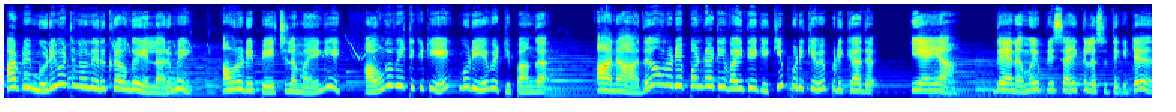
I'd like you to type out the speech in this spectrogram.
அப்படி முடி வெட்டணும்னு இருக்கிறவங்க எல்லாருமே அவனுடைய பேச்சுல மயங்கி அவங்க வீட்டுக்கிட்டயே முடிய வெட்டிப்பாங்க. ஆனா அது அவனுடைய பொண்டாட்டி வைத்தியகிக்கு பிடிக்கவே பிடிக்காது. ஏயா தினமும் இப்படி சைக்கிளை சுத்திக்கிட்டு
